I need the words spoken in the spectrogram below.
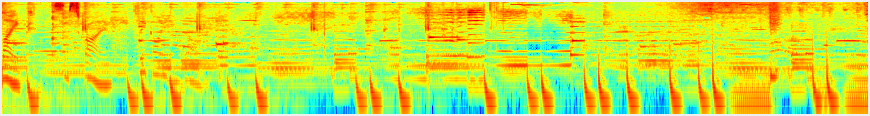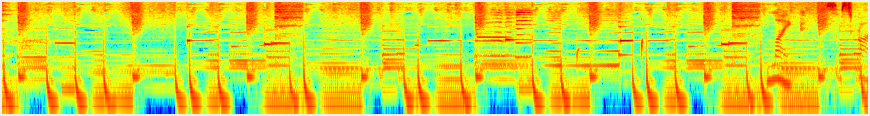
Like, subscribe, click on your bell. like, subscribe.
